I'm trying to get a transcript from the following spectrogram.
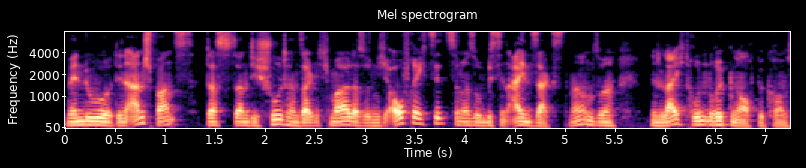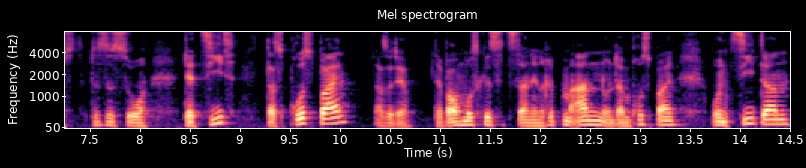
wenn du den anspannst, dass dann die Schultern, sag ich mal, dass du nicht aufrecht sitzt, sondern so ein bisschen einsackst ne? und so einen leicht runden Rücken auch bekommst. Das ist so, der zieht das Brustbein, also der, der Bauchmuskel sitzt an den Rippen an und am Brustbein und zieht dann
